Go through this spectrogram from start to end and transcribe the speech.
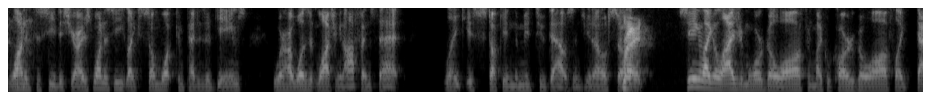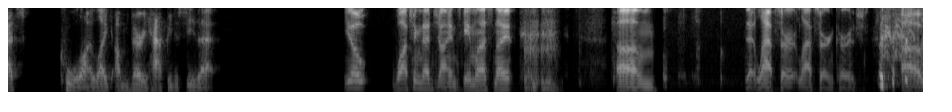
wanted to see this year. I just wanted to see like somewhat competitive games where I wasn't watching an offense that like is stuck in the mid 2000s, you know? So right. Seeing like Elijah Moore go off and Michael Carter go off, like that's cool. I like I'm very happy to see that. You know, watching that Giants game last night, um, that laughs are laughs are encouraged. Uh,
